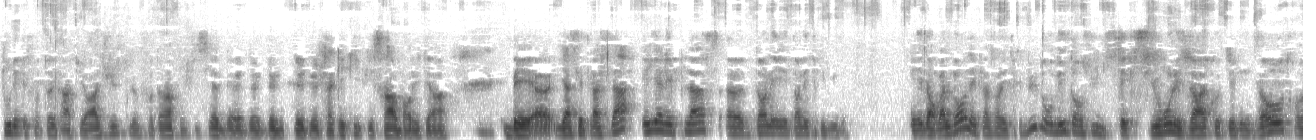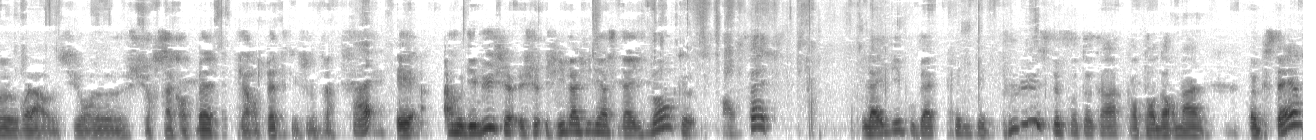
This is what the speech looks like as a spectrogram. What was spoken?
tous les photographes. Il y aura juste le photographe officiel de, de, de, de chaque équipe qui sera au bord du terrain. Mais euh, il y a ces places-là et il y a les places euh, dans les dans les tribunes. Et normalement, les places dans les tribunes, on est dans une section, les uns à côté des autres, euh, voilà, sur euh, sur 50 mètres, 40 mètres, quelque chose comme ça. Ouais. Et ah, au début, j'imaginais assez naïvement que, en fait, la NBA pouvait accréditer plus de photographes qu'en temps normal upstairs,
